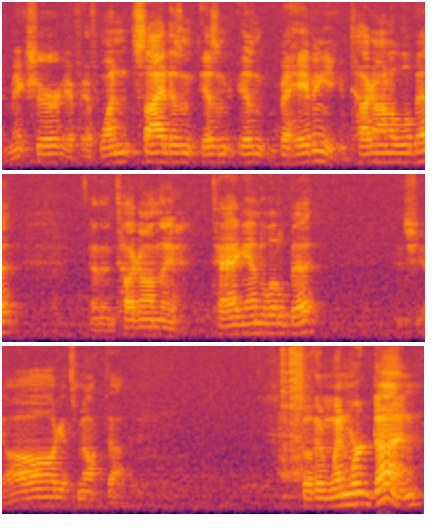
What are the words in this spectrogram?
And make sure if, if one side isn't, isn't, isn't behaving, you can tug on a little bit. And then tug on the tag end a little bit. And she all gets milked up. So then when we're done,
